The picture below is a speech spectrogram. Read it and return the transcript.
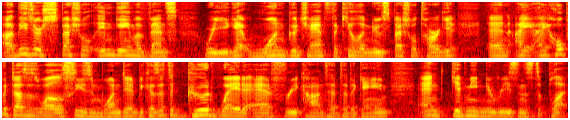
Uh, these are special in game events where you get one good chance to kill a new special target, and I, I hope it does as well as Season 1 did because it's a good way to add free content to the game and give me new reasons to play.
